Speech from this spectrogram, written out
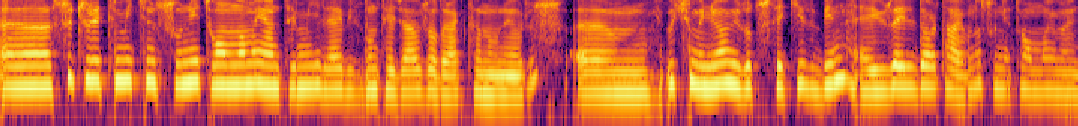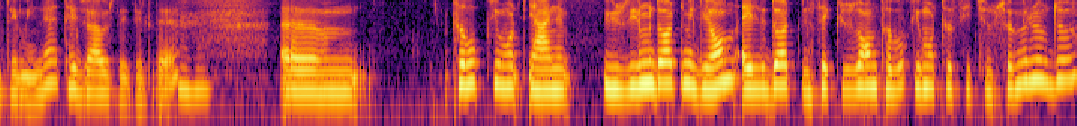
Ee, süt üretimi için suni tohumlama yöntemiyle biz bunu tecavüz olarak tanımlıyoruz. Ee, 3 milyon 138 bin e, 154 hayvana suni tohumlama yöntemiyle tecavüz edildi. Hı hı. Ee, tavuk yumurt yani 124 milyon 54 bin 810 tavuk yumurtası için sömürüldü.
